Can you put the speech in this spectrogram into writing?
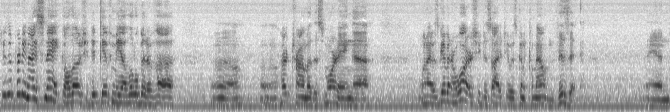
She's a pretty nice snake, although she did give me a little bit of uh, uh, uh, heart trauma this morning. Uh, when I was giving her water, she decided she was going to come out and visit. And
